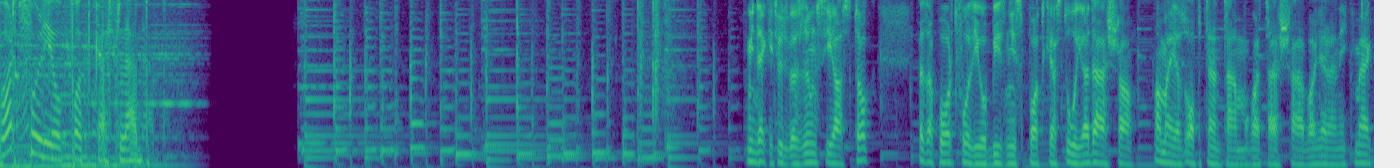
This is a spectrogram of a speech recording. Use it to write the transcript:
Portfolio Podcast Lab Mindenkit üdvözlünk, sziasztok! Ez a Portfolio Business Podcast új adása, amely az Opten támogatásával jelenik meg.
